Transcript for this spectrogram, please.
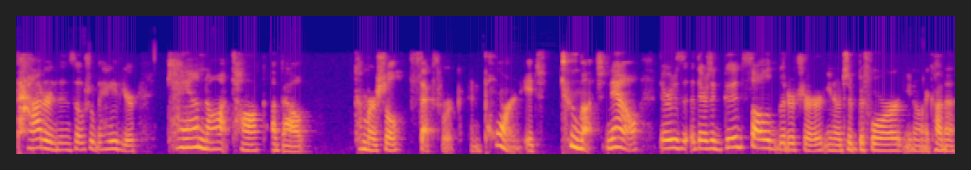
patterns in social behavior cannot talk about commercial sex work and porn it's too much now there's there's a good solid literature you know to before you know i kind of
